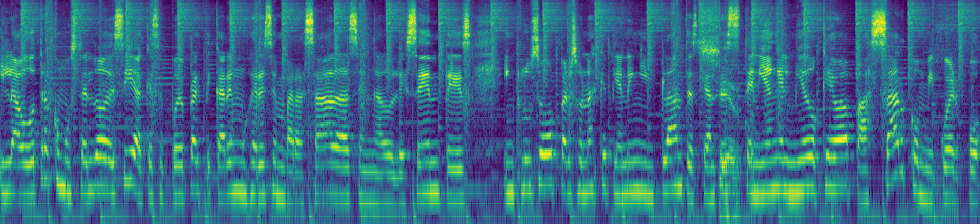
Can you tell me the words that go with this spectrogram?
Y la otra, como usted lo decía, que se puede practicar en mujeres embarazadas, en adolescentes, incluso personas que tienen implantes, que antes tenían el miedo qué va a pasar con mi cuerpo.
